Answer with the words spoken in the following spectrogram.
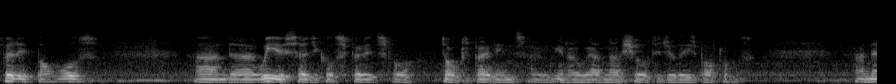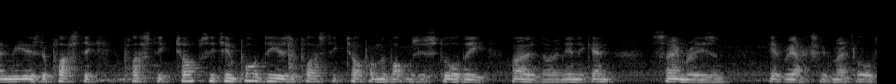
spirit bottles and uh, we use surgical spirits for dogs bedding so you know we have no shortage of these bottles. And then we use the plastic plastic tops. It's important to use a plastic top on the bottles you store the iodine in. Again same reason it reacts with metals.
